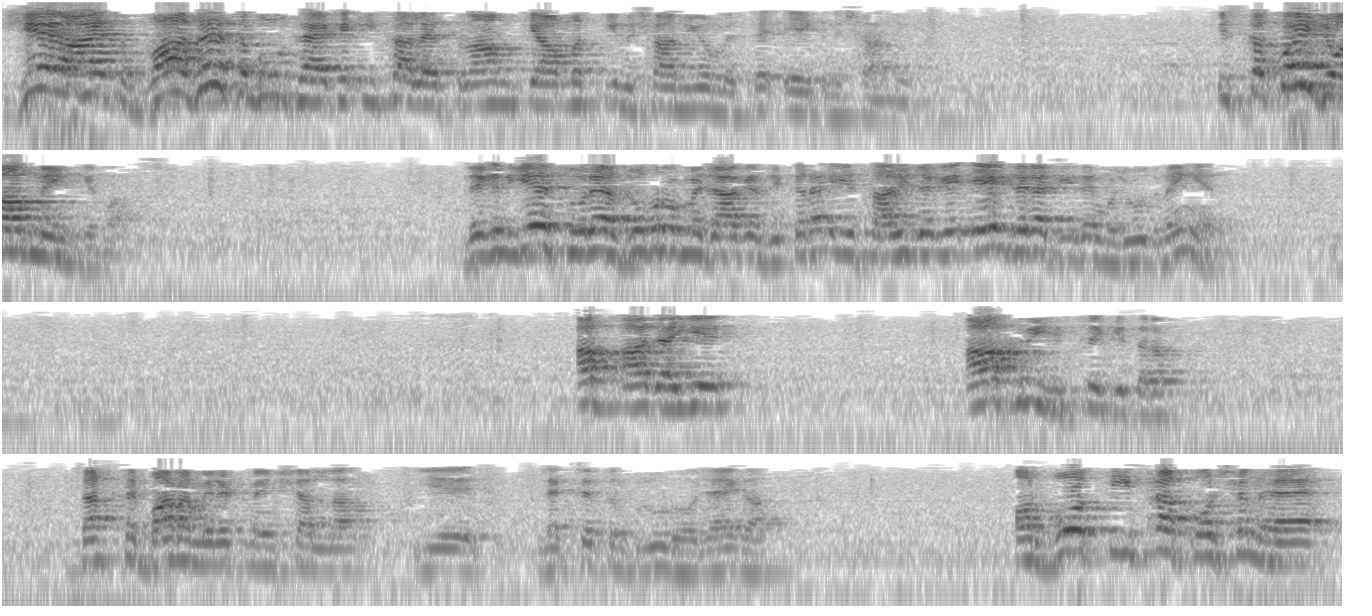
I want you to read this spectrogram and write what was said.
یہ آیت واضح ثبوت ہے کہ عیسیٰ علیہ السلام قیامت کی نشانیوں میں سے ایک نشانی ہے۔ اس کا کوئی جواب نہیں ان کے پاس۔ لیکن یہ سورہ زخرف میں جا کے ذکر ہے، یہ ساری جگہ، ایک جگہ چیزیں موجود نہیں ہیں۔ اب آ جائیے آخری حصے کی طرف۔ دس سے بارہ منٹ میں انشاءاللہ یہ لیکچر کنکلوڈ ہو جائے گا۔ اور وہ تیسرا پورشن ہے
